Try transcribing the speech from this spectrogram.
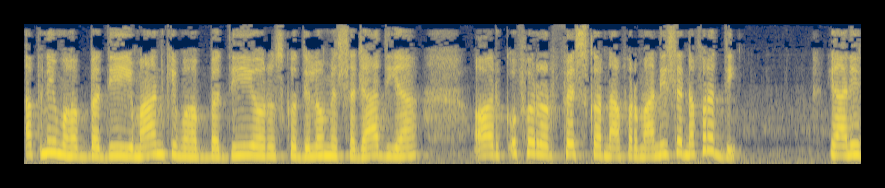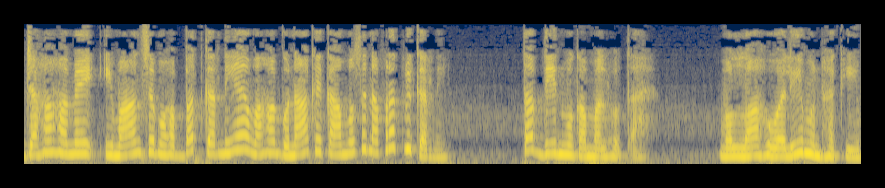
اپنی محبت دی، ایمان کی محبت دی اور اس کو دلوں میں سجا دیا اور کفر اور فسق اور نافرمانی سے نفرت دی۔ یعنی جہاں ہمیں ایمان سے محبت کرنی ہے، وہاں گناہ کے کاموں سے نفرت بھی کرنی۔ تب دین مکمل ہوتا ہے۔ واللہ علیم حکیم۔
